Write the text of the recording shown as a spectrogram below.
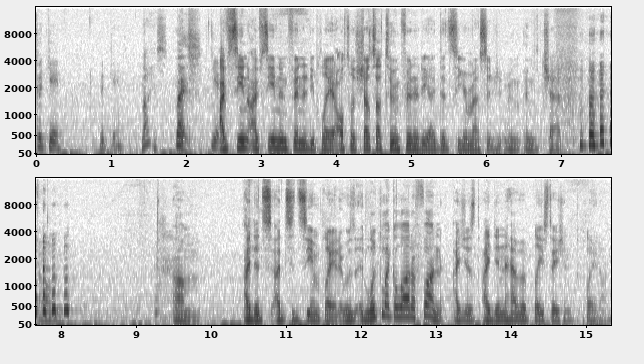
good game, good game. Nice. Nice. Yeah. I've seen I've seen Infinity play it. Also, shouts out to Infinity. I did see your message in, in the chat. Um, um, I did s- I did see him play it. It was it looked like a lot of fun. I just I didn't have a PlayStation to play it on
